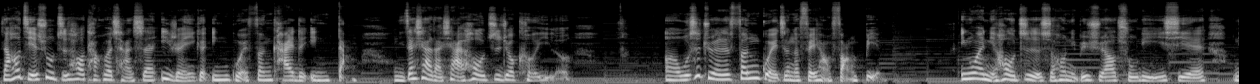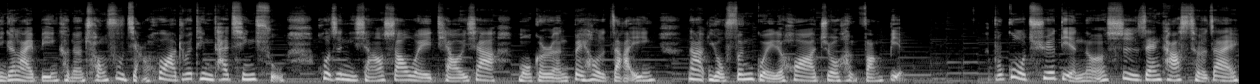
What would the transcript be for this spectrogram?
然后结束之后，它会产生一人一个音轨分开的音档，你再下载下来后置就可以了。呃，我是觉得分轨真的非常方便。因为你后置的时候，你必须要处理一些你跟来宾可能重复讲话，就会听不太清楚，或者你想要稍微调一下某个人背后的杂音，那有分轨的话就很方便。不过缺点呢是，Zencaster 在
